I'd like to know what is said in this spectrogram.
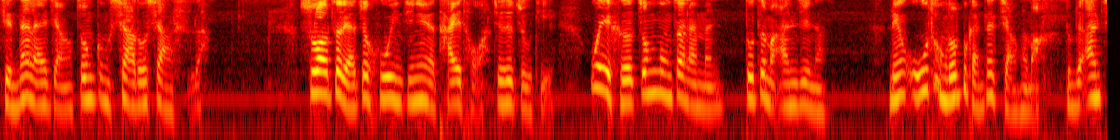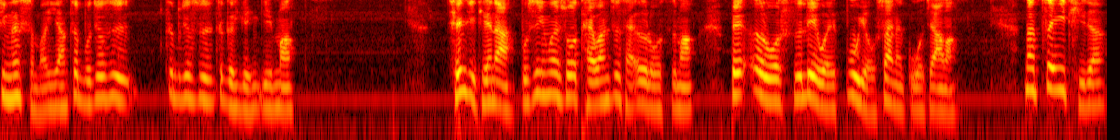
简单来讲，中共吓都吓死了。说到这里啊，就呼应今天的 title 啊，就是主题：为何中共战狼们都这么安静呢？连武统都不敢再讲了嘛，对不对？安静跟什么一样？这不就是？这不就是这个原因吗？前几天呢、啊，不是因为说台湾制裁俄罗斯吗？被俄罗斯列为不友善的国家吗？那这一题呢，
